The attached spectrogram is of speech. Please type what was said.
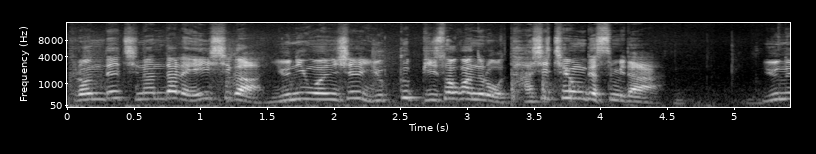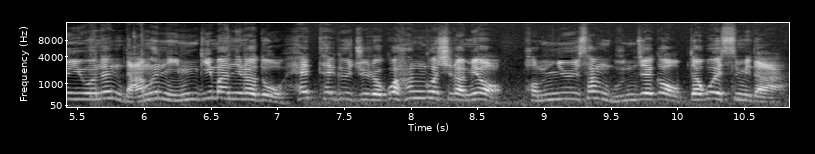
그런데 지난달 A씨가 윤 의원실 6급 비서관으로 다시 채용됐습니다. 윤 의원은 남은 임기만이라도 혜택을 주려고 한 것이라며 법률상 문제가 없다고 했습니다.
